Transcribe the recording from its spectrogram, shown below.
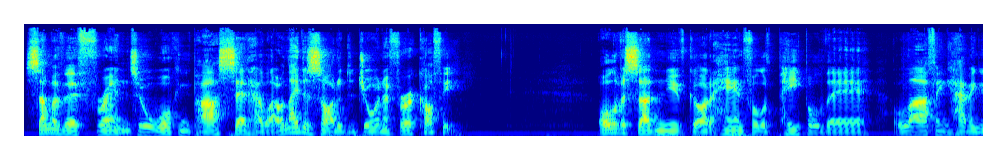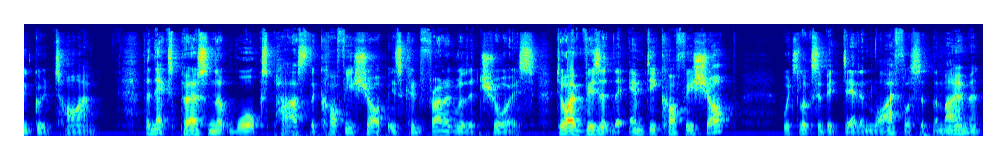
some of her friends who were walking past said hello and they decided to join her for a coffee. All of a sudden, you've got a handful of people there laughing, having a good time. The next person that walks past the coffee shop is confronted with a choice. Do I visit the empty coffee shop, which looks a bit dead and lifeless at the moment,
